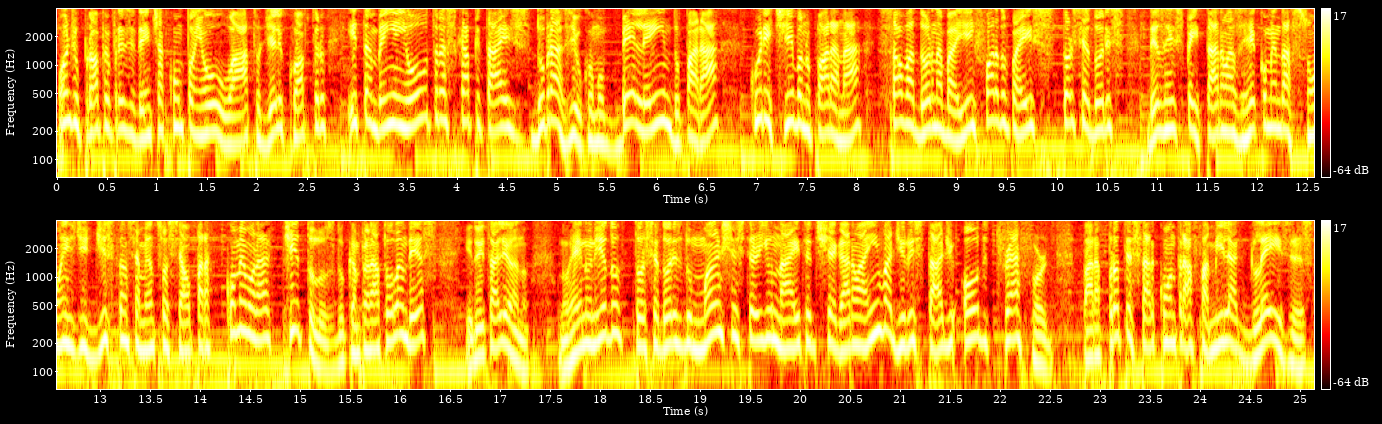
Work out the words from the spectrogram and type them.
onde o próprio presidente acompanhou o ato de helicóptero e também em outras capitais do Brasil, como Belém do Pará, Curitiba, no Paraná, Salvador, na Bahia e fora do país, torcedores desrespeitaram as recomendações de distanciamento social para comemorar títulos do campeonato holandês e do italiano. No Reino Unido, torcedores do Manchester United chegaram a invadir o estádio Old Trafford para protestar contra a família Glazers,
